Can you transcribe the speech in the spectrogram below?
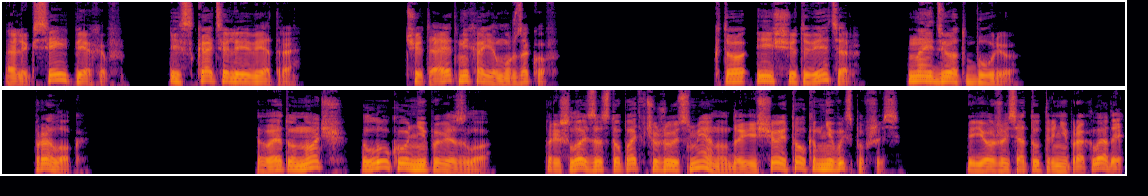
Алексей Пехов. Искатели ветра. Читает Михаил Мурзаков. Кто ищет ветер, найдет бурю. Пролог. В эту ночь Луку не повезло. Пришлось заступать в чужую смену, да еще и толком не выспавшись. Ежась от утренней прохлады,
